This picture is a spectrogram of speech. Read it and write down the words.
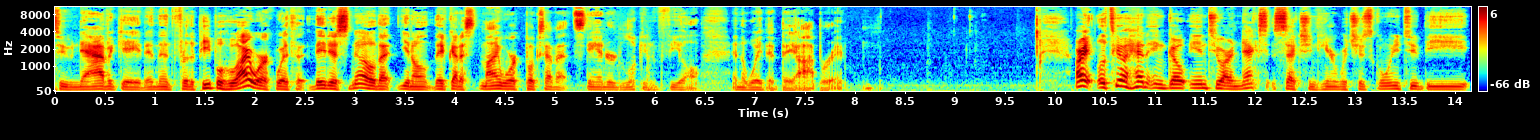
to navigate. And then for the people who I work with, they just know that, you know, they've got a, my workbooks have that standard look and feel and the way that they operate. All right, let's go ahead and go into our next section here, which is going to be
